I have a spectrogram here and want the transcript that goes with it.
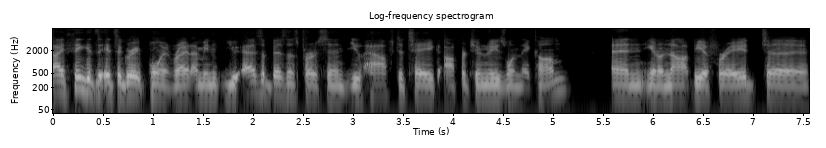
I think it's it's a great point, right? I mean, you as a business person, you have to take opportunities when they come, and you know, not be afraid to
